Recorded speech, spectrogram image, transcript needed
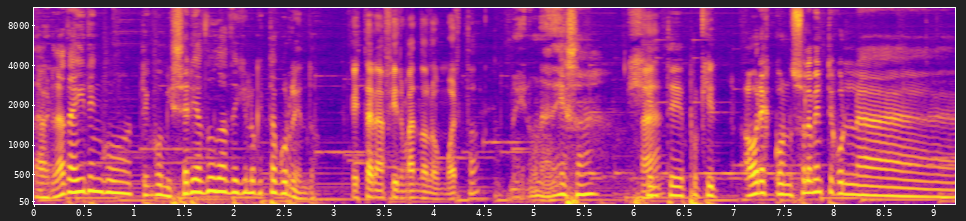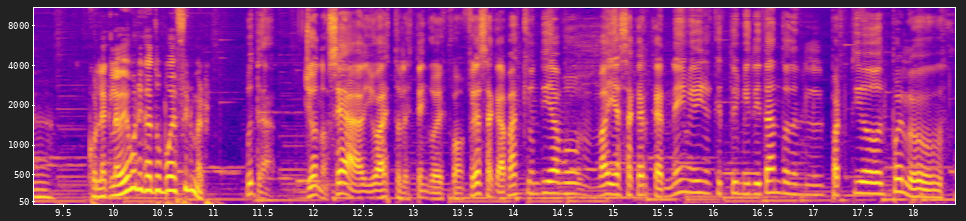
La verdad ahí tengo, tengo mis serias dudas de qué es lo que está ocurriendo. ¿Estarán firmando los muertos? En una de esas, ¿Ah? gente, porque ahora es con solamente con la con la clave única tú puedes firmar. Puta, yo no sé, yo a esto les tengo desconfianza. Capaz que un día vos vaya a sacar carnet y me digan que estoy militando en el partido del pueblo.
